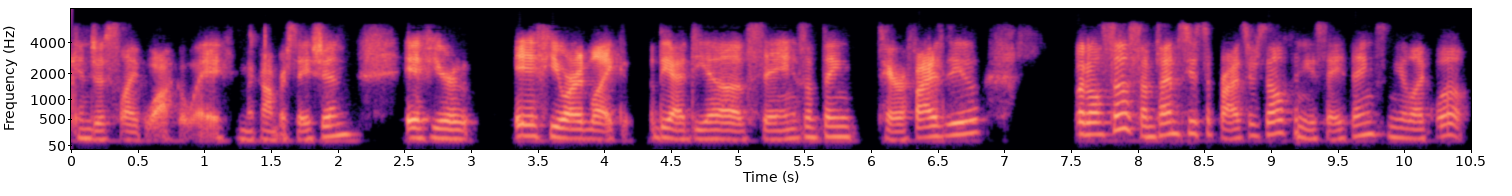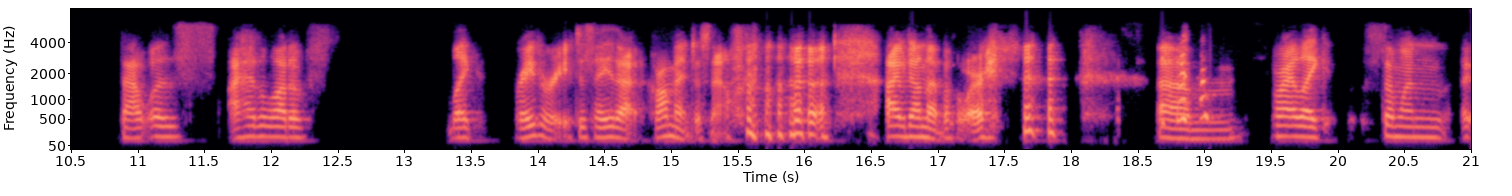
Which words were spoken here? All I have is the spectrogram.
can just like walk away from the conversation if you're if you are like the idea of saying something terrifies you. But also sometimes you surprise yourself and you say things and you're like, whoa, that was I had a lot of like bravery to say that comment just now. I've done that before. um or I like someone a,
